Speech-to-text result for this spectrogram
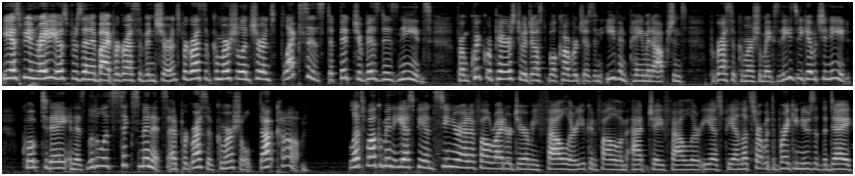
ESPN Radio is presented by Progressive Insurance. Progressive Commercial Insurance flexes to fit your business needs. From quick repairs to adjustable coverages and even payment options, Progressive Commercial makes it easy to get what you need. Quote today in as little as six minutes at progressivecommercial.com. Let's welcome in ESPN senior NFL writer Jeremy Fowler. You can follow him at jfowler ESPN. Let's start with the breaking news of the day.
